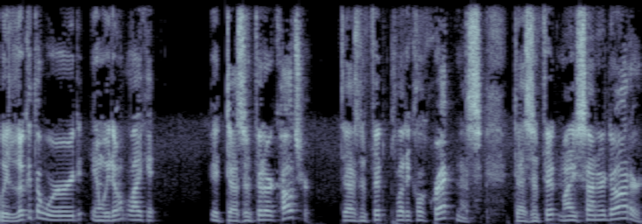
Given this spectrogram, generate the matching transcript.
We look at the word and we don't like it. It doesn't fit our culture. Doesn't fit political correctness. Doesn't fit my son or daughter.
